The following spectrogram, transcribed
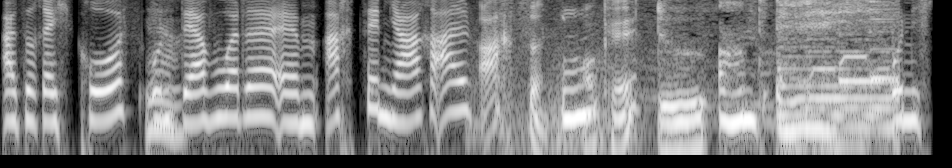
Also recht groß. Ja. Und der wurde ähm, 18 Jahre alt. 18. Mhm. Okay. Und ich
